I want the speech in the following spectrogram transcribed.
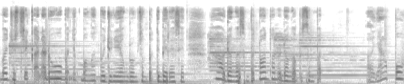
baju setrikaan aduh banyak banget bajunya yang belum sempet diberesin. Ah udah nggak sempet nonton udah nggak sempet uh, nyapu.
